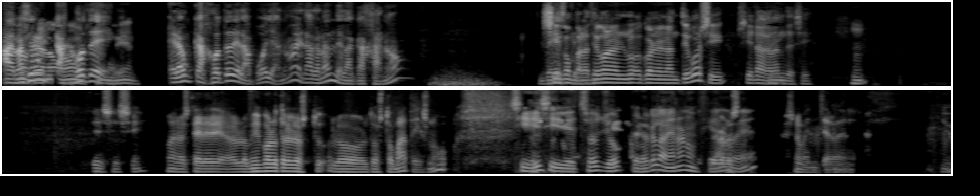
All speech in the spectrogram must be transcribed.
además No, era un cajote. Era un cajote de la polla, ¿no? Era grande la caja, ¿no? De Sí, en este. comparación con el, con el antiguo, sí. Sí, era grande, sí. Sí, sí, sí. Bueno, este, lo mismo lo trae los, los dos tomates, ¿no? Sí, sí, de hecho yo creo que lo habían anunciado, Los- ¿eh? No me entero de nada.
